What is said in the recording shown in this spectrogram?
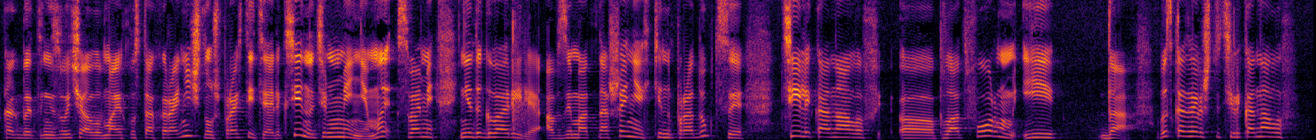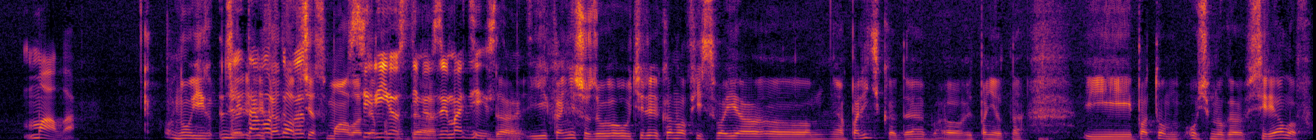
как бы это ни звучало в моих устах иронично, уж простите, Алексей, но тем не менее, мы с вами не договорили о взаимоотношениях кинопродукции, телеканалов, э, платформ и... Да, вы сказали, что телеканалов мало. Ну, и Для телеканалов того, сейчас мало. Серьезно да, с ними да, взаимодействовать. Да. И, конечно же, у телеканалов есть своя э, политика, да, э, это понятно. И потом очень много сериалов,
